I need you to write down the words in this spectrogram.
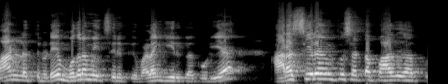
மாநிலத்தினுடைய முதலமைச்சருக்கு வழங்கி இருக்கக்கூடிய அரசியலமைப்பு சட்ட பாதுகாப்பு.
